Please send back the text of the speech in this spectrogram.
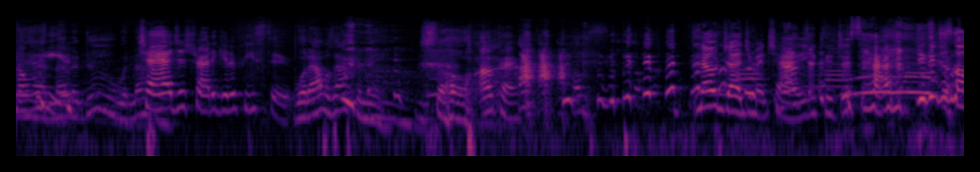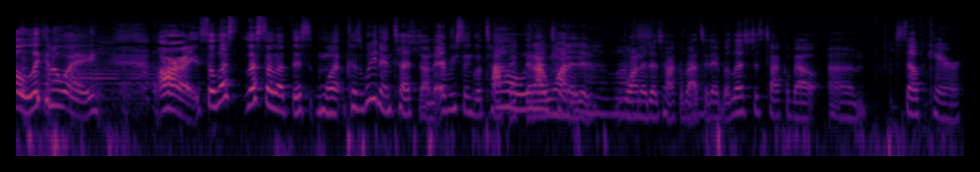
that over had nothing here. to do with nothing. Chad just tried to get a piece too. Well, that was after me. So okay. no judgment, Chad. You could just have. You can just go licking away. All right, so let's let's sum up this one because we didn't touch on every single topic Oh, that I wanted to about a lot of wanted to talk about today. But let's just talk about um, self care.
